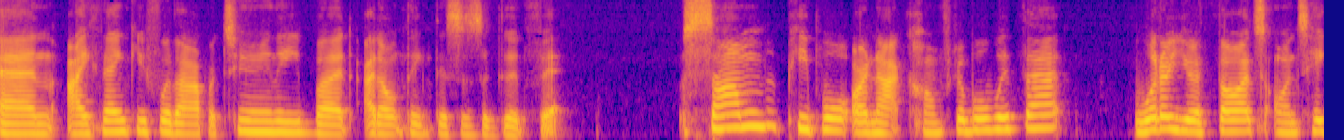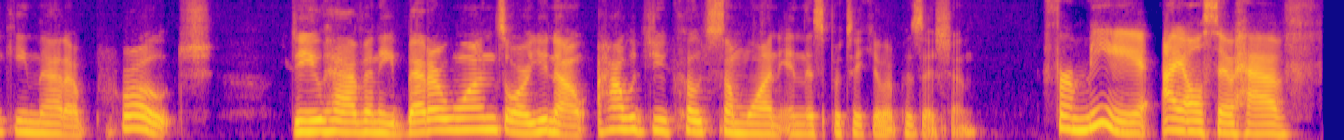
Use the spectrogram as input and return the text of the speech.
And I thank you for the opportunity, but I don't think this is a good fit. Some people are not comfortable with that. What are your thoughts on taking that approach? Do you have any better ones, or, you know, how would you coach someone in this particular position? For me, I also have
